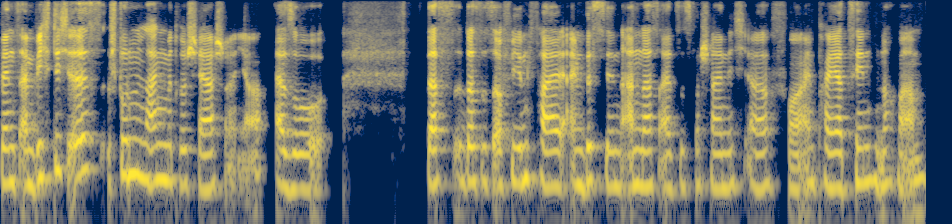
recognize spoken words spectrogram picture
wenn es einem wichtig ist, stundenlang mit Recherche, ja. Also das, das ist auf jeden Fall ein bisschen anders, als es wahrscheinlich äh, vor ein paar Jahrzehnten noch war.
